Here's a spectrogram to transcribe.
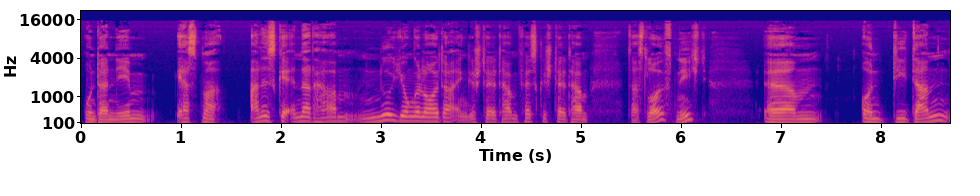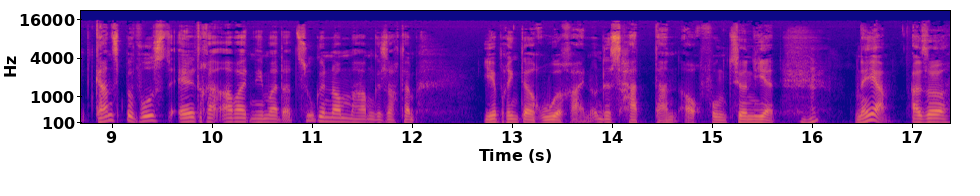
Unternehmen erstmal alles geändert haben, nur junge Leute eingestellt haben, festgestellt haben, das läuft nicht. Ähm, und die dann ganz bewusst ältere Arbeitnehmer dazugenommen haben, gesagt haben, ihr bringt da Ruhe rein. Und es hat dann auch funktioniert. Mhm. Naja, also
